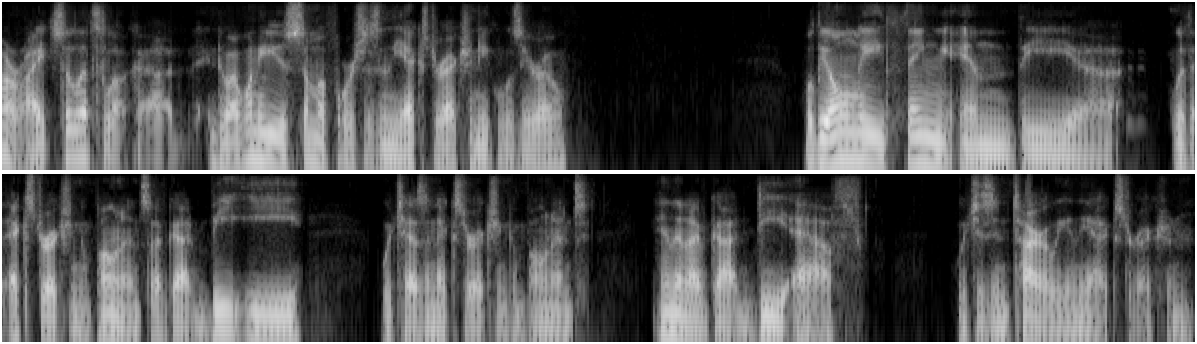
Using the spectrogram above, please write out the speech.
All right, so let's look. Uh, do I want to use sum of forces in the x direction equals zero? Well, the only thing in the uh, with x direction components, I've got BE, which has an x direction component, and then I've got DF, which is entirely in the x direction.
